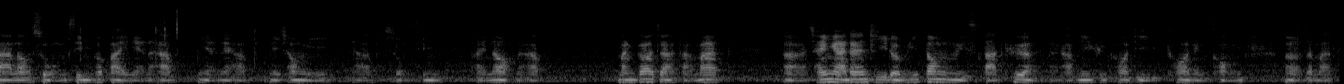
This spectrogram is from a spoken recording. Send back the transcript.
ลาเราสวมซิมเข้าไปเนี่ยนะครับเนี่ยนะครับในช่องนี้นะครับสวมซิมภายนอกนะครับ มันก็จะสามารถใช้งานได้ทันทีโดยไม่ต้องรีสตาร์ทเครื่องนะครับนี่คือข้อดีข้อหนึ่งของสมาร์ทโฟ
